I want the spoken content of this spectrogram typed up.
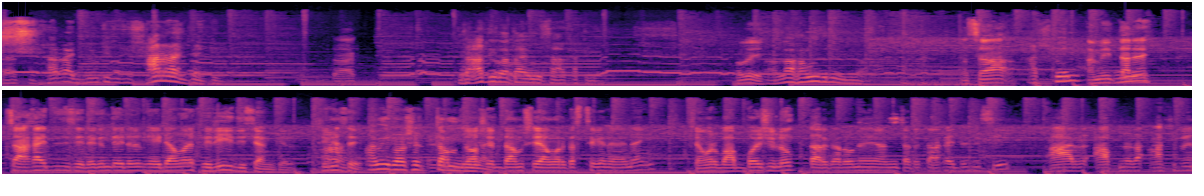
সারা ডিউটি দিছি সারা রাত যাইতে যা দিবা তাই আমি চা খাতে। হবে? আলহামদুলিল্লাহ। আচ্ছা আসবেন? আমি তারে চা খাইতে দিছি এটা কিন্তু এটা এইটা আমার ফ্রি দিছে আঙ্কেল ঠিক আছে? আমি রসের দাম রসের দাম সে আমার কাছ থেকে নেয় নাই। সে আমার বাপ বয়সী লোক তার কারণে আমি তাকে চা খাইতে দিছি। আর আপনারা আসবেন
